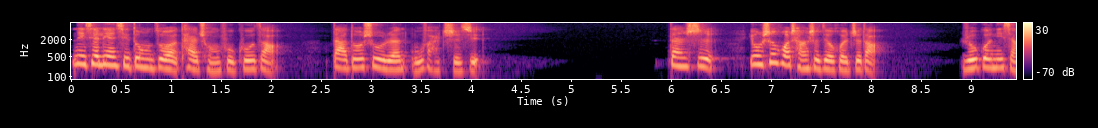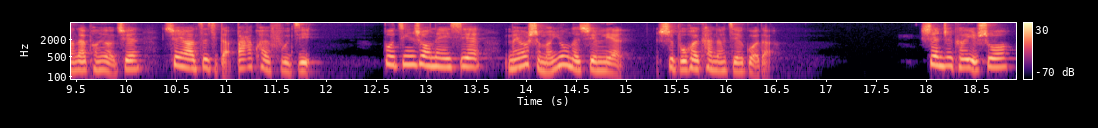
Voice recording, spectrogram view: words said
那些练习动作太重复枯燥。大多数人无法持续，但是用生活常识就会知道，如果你想在朋友圈炫耀自己的八块腹肌，不经受那些没有什么用的训练，是不会看到结果的。甚至可以说，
